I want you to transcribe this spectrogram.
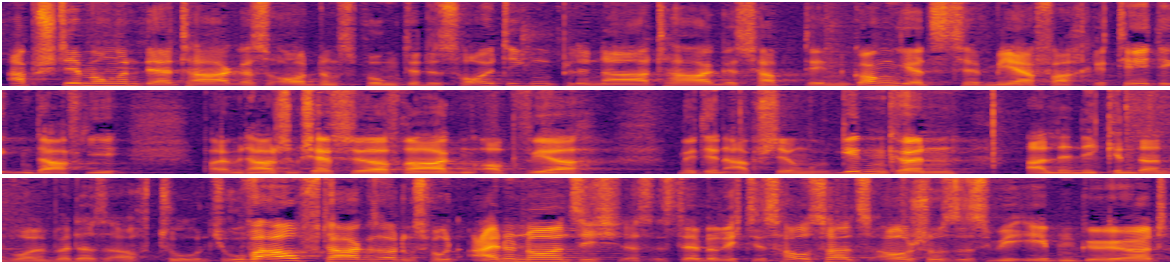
Abstimmungen der Tagesordnungspunkte des heutigen Plenartages. Ich habe den Gong jetzt mehrfach getätigt und darf die parlamentarischen Geschäftsführer fragen, ob wir mit den Abstimmungen beginnen können. Alle nicken, dann wollen wir das auch tun. Ich rufe auf Tagesordnungspunkt 91. Das ist der Bericht des Haushaltsausschusses, wie eben gehört.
